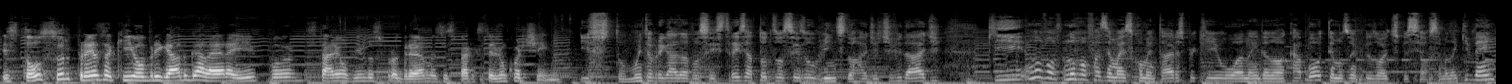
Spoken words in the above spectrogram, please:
estou surpreso aqui. Obrigado, galera, aí, por estarem ouvindo os programas. Espero que estejam curtindo. Isto, muito obrigado a vocês três e a todos vocês ouvintes do Radioatividade. Que não vou, não vou fazer mais comentários porque o ano ainda não acabou. Temos um episódio especial semana que vem.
